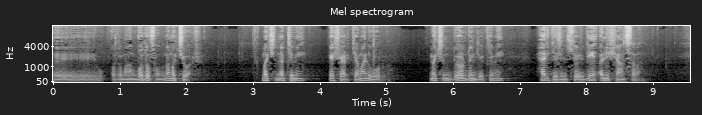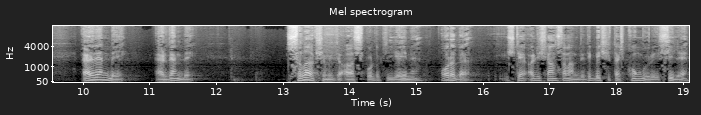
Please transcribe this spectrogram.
e, o zaman Vodafone'da maçı var. Maçın hakemi Yaşar Kemal Uğurlu. Maçın dördüncü hakemi herkesin söylediği Ali Şansalan. Erdem Bey, Erdem Bey Salı akşamıydı A Spor'daki yayını. Orada işte Ali Şansalan dedi Beşiktaş kongresiyle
